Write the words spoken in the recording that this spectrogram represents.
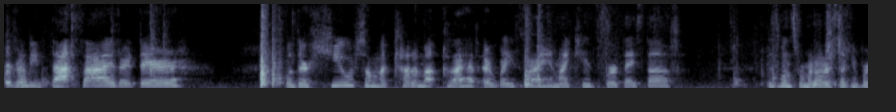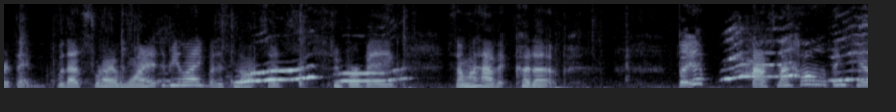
Thought going to be that size right there. But they're huge, so I'm going to cut them up because I have everybody signing my kids' birthday stuff. This one's for my daughter's second birthday. But that's what I want it to be like, but it's not, so it's super big. So I'm going to have it cut up. But yep, that's my haul. Thank you.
